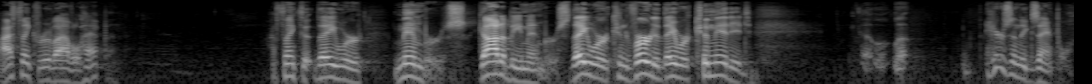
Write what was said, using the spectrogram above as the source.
I think revival happened. I think that they were members, got to be members. They were converted, they were committed. Here's an example.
